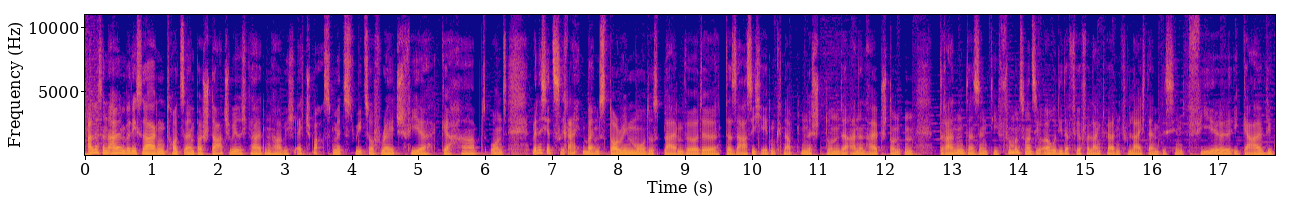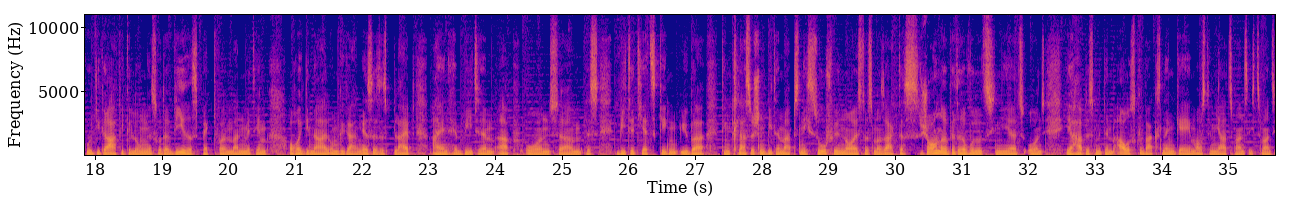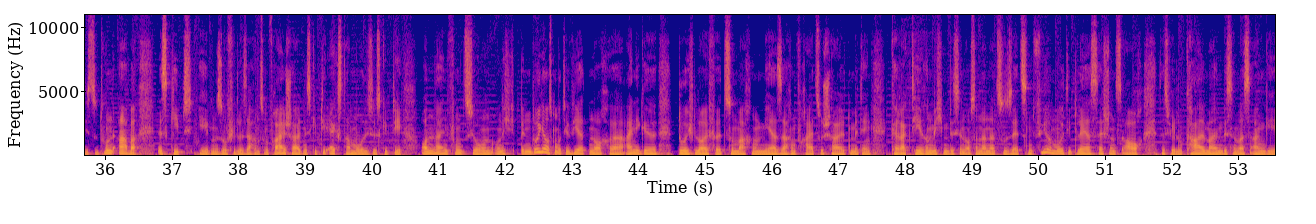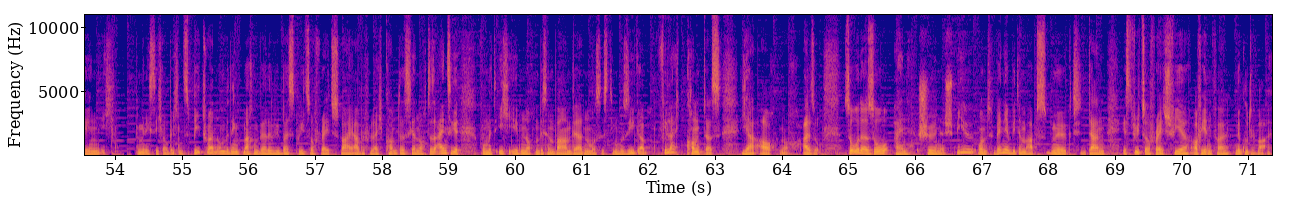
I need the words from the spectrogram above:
Alles in allem würde ich sagen, trotz ein paar Startschwierigkeiten habe ich echt Spaß mit Streets of Rage 4 gehabt. Und wenn es jetzt rein beim Story-Modus bleiben würde, da saß ich eben knapp eine Stunde, eineinhalb Stunden dran. Da sind die 25 Euro, die dafür verlangt werden, vielleicht ein bisschen viel, egal wie gut die Grafik gelungen ist oder wie respektvoll man mit dem Original umgegangen ist. Es bleibt ein Beat'em Up und ähm, es bietet jetzt gegenüber den klassischen Beat'em Ups nicht so viel Neues, dass man sagt, das Genre wird revolutioniert und ihr habt es mit einem ausgewachsenen Game aus dem Jahr 2020 zu tun. Aber es gibt eben so viele Sachen zum Freischalten. Es gibt die Extra-Modus, es gibt die Online-Funktion und ich bin durchaus motiviert, noch äh, einige Durchläufe zu machen, mehr Sachen freizuschalten, mit den Charakteren mich ein bisschen auseinanderzusetzen, für Multiplayer-Sessions auch, dass wir lokal mal ein bisschen was angehen. Ich bin mir nicht sicher, ob ich einen Speedrun unbedingt machen werde, wie bei Streets of Rage 2, aber vielleicht kommt das ja noch. Das Einzige, womit ich eben noch ein bisschen warm werden muss, ist die Musik, aber vielleicht kommt das ja auch noch. Also, so oder so ein schönes Spiel und wenn ihr Beat'em Ups mögt, dann ist Streets of Rage 4 auf jeden Fall eine gute Wahl.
